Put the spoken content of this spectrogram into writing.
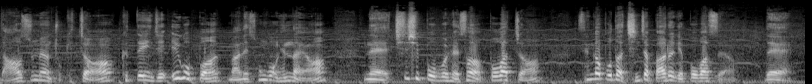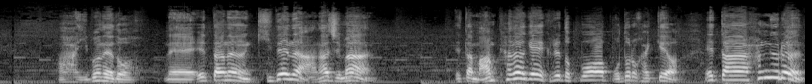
나와주면 좋겠죠. 그때 이제 7번 만에 성공했나요? 네, 70뽑을 해서 뽑았죠. 생각보다 진짜 빠르게 뽑았어요. 네. 아 이번에도 네 일단은 기대는 안 하지만 일단 마음 편하게 그래도 뽑아보도록 할게요. 일단 확률은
